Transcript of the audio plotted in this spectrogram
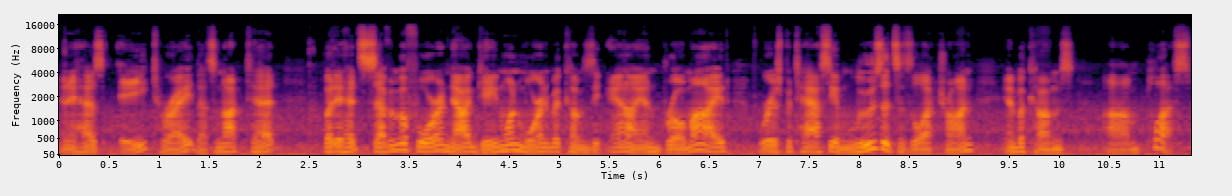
and it has 8, right? That's an octet. But it had 7 before, and now it gained one more, and it becomes the anion bromide, whereas potassium loses its electron and becomes um, plus.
